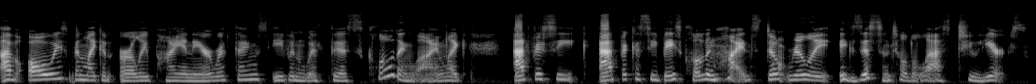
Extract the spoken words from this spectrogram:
I've always been like an early pioneer with things, even with this clothing line. Like advocacy advocacy based clothing lines don't really exist until the last two years,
